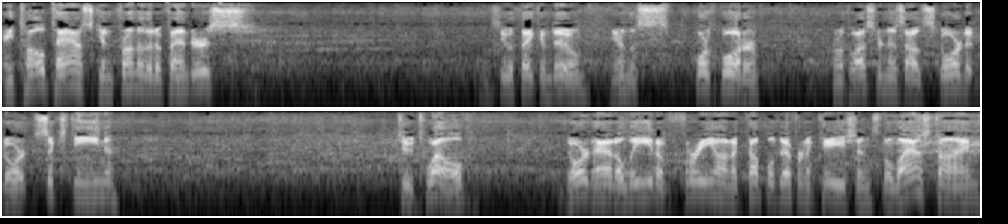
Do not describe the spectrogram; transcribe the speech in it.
a tall task in front of the defenders. Let's see what they can do here in the fourth quarter. Northwestern is outscored at Dordt 16 to 12. Dordt had a lead of three on a couple different occasions. The last time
